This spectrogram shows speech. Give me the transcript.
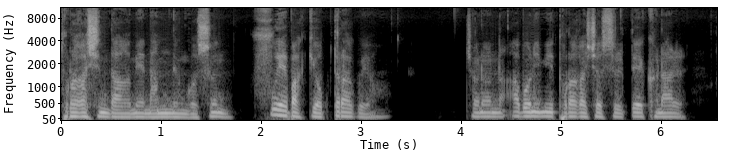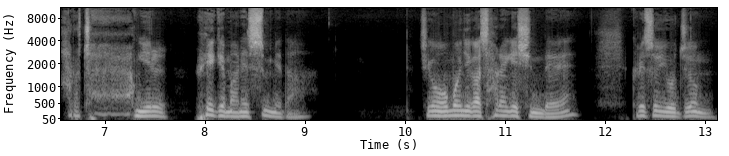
돌아가신 다음에 남는 것은 후회밖에 없더라고요. 저는 아버님이 돌아가셨을 때 그날 하루 종일 회개만 했습니다. 지금 어머니가 살아계신데 그래서 요즘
